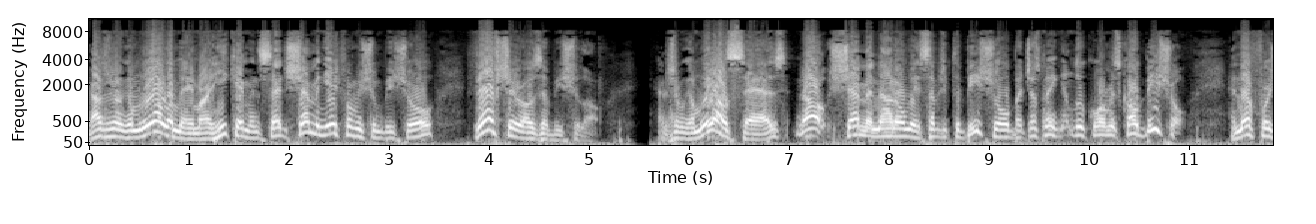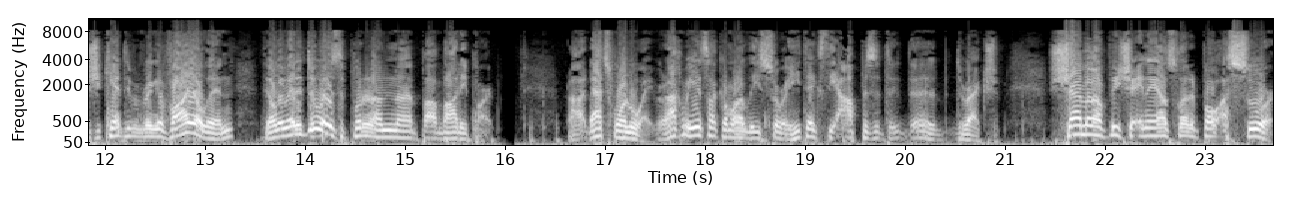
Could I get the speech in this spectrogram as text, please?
And he came and said, bishulo. And Shem Gamliel says, no, Shemen not only is subject to Bishul, but just making it lukewarm is called Bishul. And therefore she can't even bring a vial in. The only way to do it is to put it on a body part. Uh, that's one way. He takes the opposite uh, direction. Asur.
